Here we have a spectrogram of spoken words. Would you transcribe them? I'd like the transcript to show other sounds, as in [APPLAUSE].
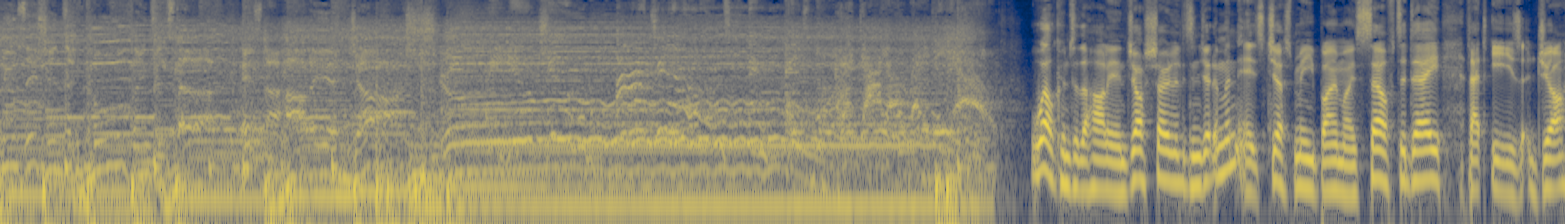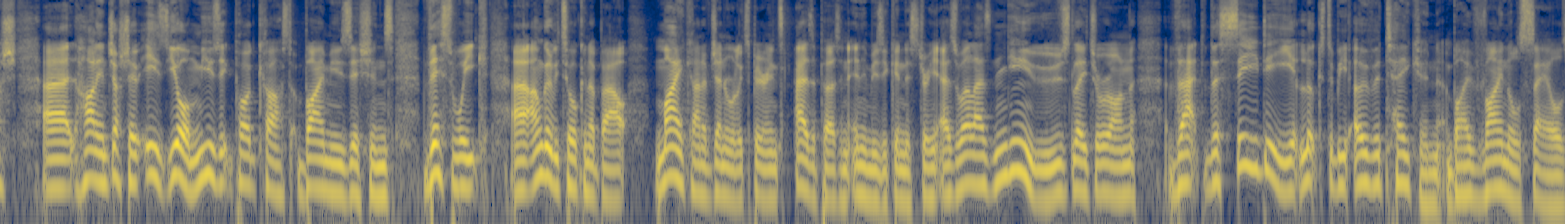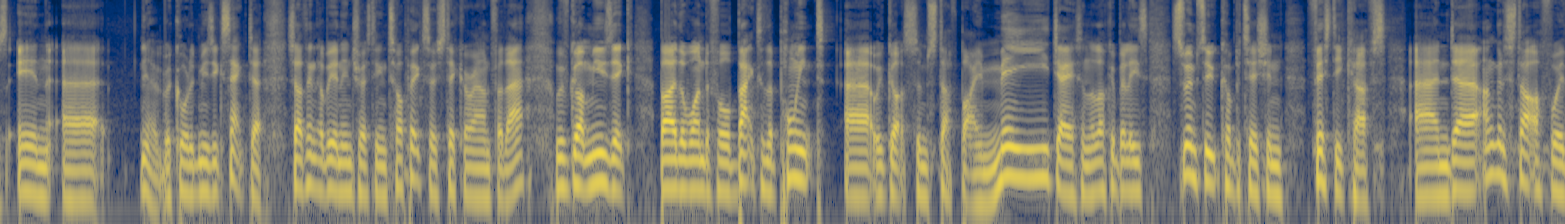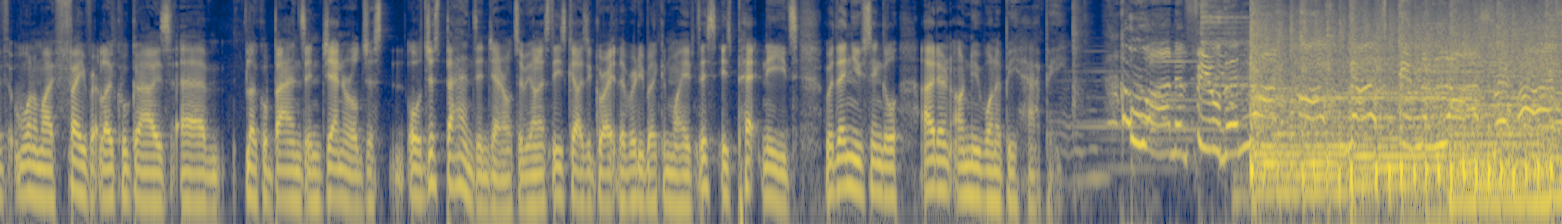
musicians Welcome to the Harley and Josh show, ladies and gentlemen. It's just me by myself today. That is Josh. Uh, Harley and Josh show is your music podcast by musicians. This week, uh, I'm going to be talking about my kind of general experience as a person in the music industry, as well as news later on that the CD looks to be overtaken by vinyl sales in. Uh, you know, recorded music sector. So I think that'll be an interesting topic. So stick around for that. We've got music by the wonderful Back to the Point. Uh, we've got some stuff by me, JS and the Lockerbillies, swimsuit competition, Fisti Kuffs, and uh, I'm going to start off with one of my favourite local guys, um, local bands in general, just or just bands in general. To be honest, these guys are great. They're really making waves. This is Pet Needs with their new single, "I Don't Only Want to Be Happy." I wanna feel the knot of nuts in the last rehearsal.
